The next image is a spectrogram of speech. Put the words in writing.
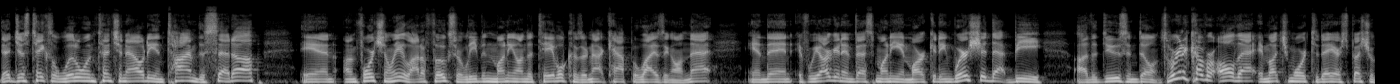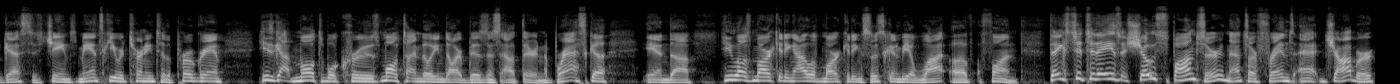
that just takes a little intentionality and time to set up and unfortunately a lot of folks are leaving money on the table because they're not capitalizing on that and then if we are going to invest money in marketing, where should that be? Uh, the do's and don'ts. So we're going to cover all that and much more today. Our special guest is James Mansky returning to the program. He's got multiple crews, multi-million dollar business out there in Nebraska, and uh, he loves marketing. I love marketing, so it's going to be a lot of fun. Thanks to today's show sponsor, and that's our friends at Jobber.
